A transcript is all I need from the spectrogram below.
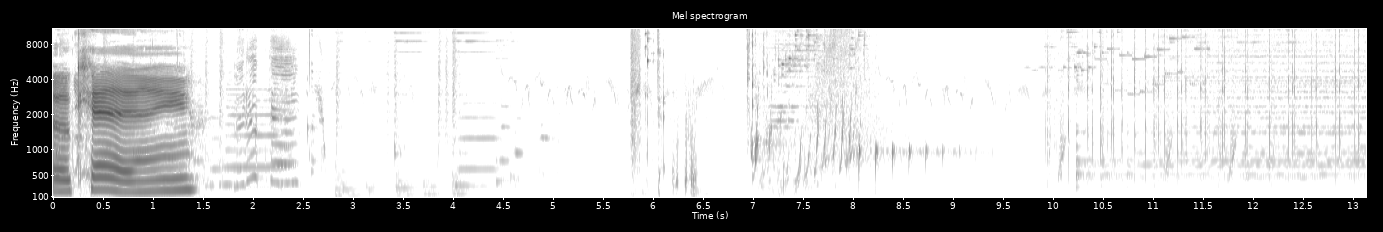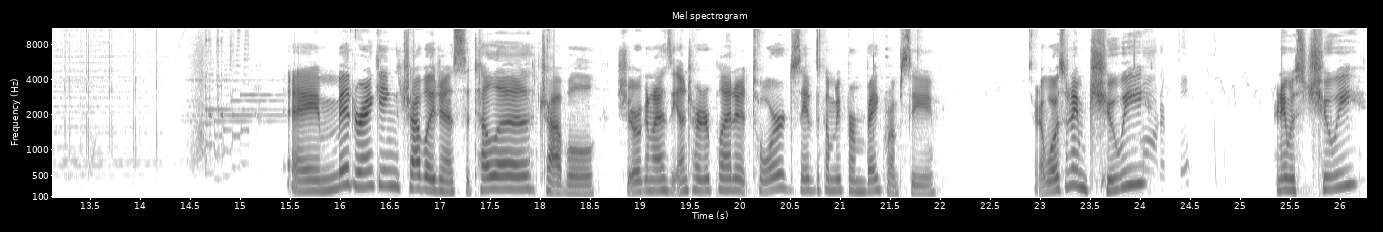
Okay. A mid-ranking travel agent, Satella Travel. She organized the Uncharted Planet tour to save the company from bankruptcy. What was her name? Chewy? Her name was Chewy?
